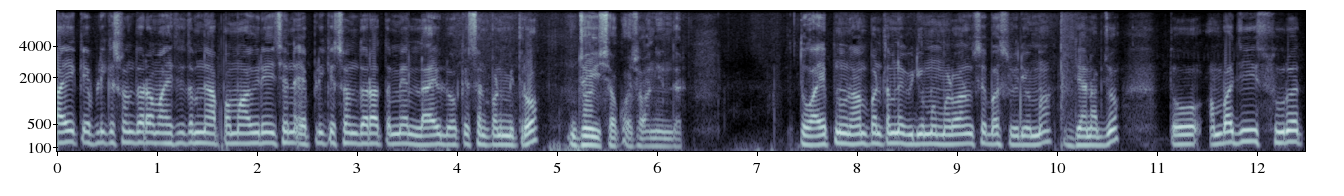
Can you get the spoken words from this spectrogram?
આ એક એપ્લિકેશન દ્વારા માહિતી તમને આપવામાં આવી રહી છે અને એપ્લિકેશન દ્વારા તમે લાઈવ લોકેશન પણ મિત્રો જોઈ શકો છો આની અંદર. તો આ એપનું નામ પણ તમને વિડીયોમાં મળવાનું છે. બસ વિડીયોમાં ધ્યાન આપજો. તો અંબાજી સુરત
